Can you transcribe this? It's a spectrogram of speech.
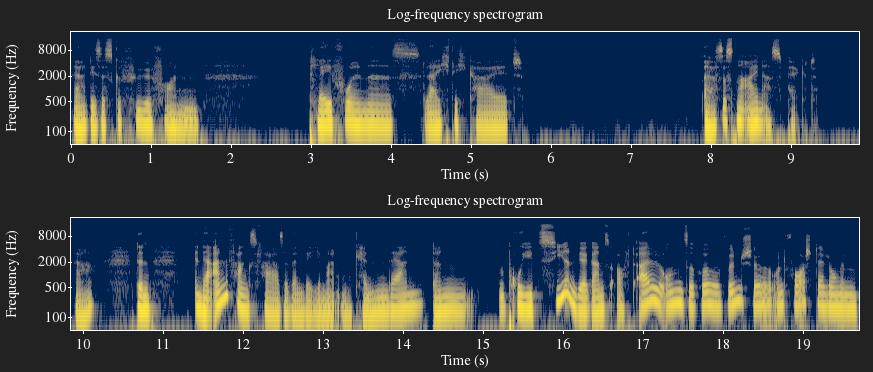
Ja, dieses Gefühl von Playfulness, Leichtigkeit. Das ist nur ein Aspekt. Ja, denn in der Anfangsphase, wenn wir jemanden kennenlernen, dann projizieren wir ganz oft all unsere Wünsche und Vorstellungen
